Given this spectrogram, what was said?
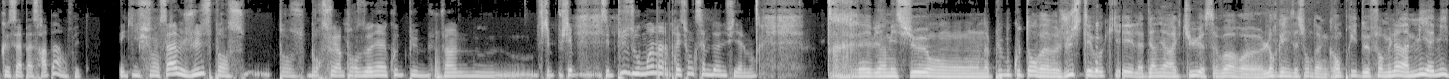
que ça passera pas en fait et qu'ils font ça juste pour se- donner un coup de pub. C'est plus ou moins l'impression que ça me donne finalement. Très bien, messieurs, on n'a plus beaucoup de temps. On va juste évoquer la dernière actu, à savoir euh, l'organisation d'un Grand Prix de Formule 1 à Miami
